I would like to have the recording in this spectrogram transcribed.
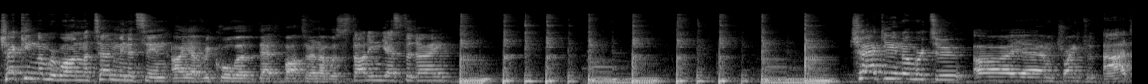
Check-in number one, 10 minutes in, I have recovered that pattern I was studying yesterday. Check-in number two, I am trying to add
